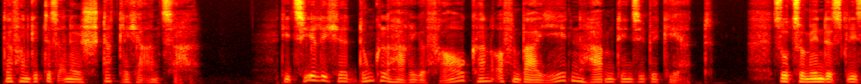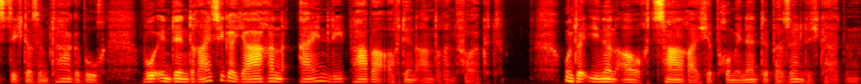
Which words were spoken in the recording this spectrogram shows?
Davon gibt es eine stattliche Anzahl. Die zierliche, dunkelhaarige Frau kann offenbar jeden haben, den sie begehrt. So zumindest liest sich das im Tagebuch, wo in den 30er Jahren ein Liebhaber auf den anderen folgt. Unter ihnen auch zahlreiche prominente Persönlichkeiten.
